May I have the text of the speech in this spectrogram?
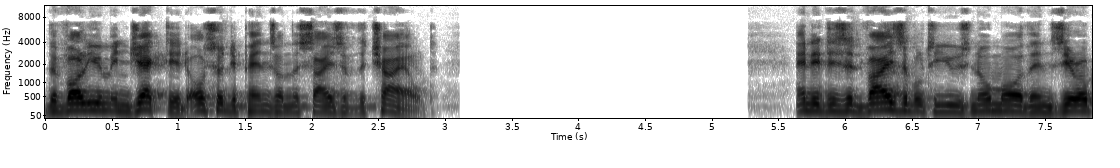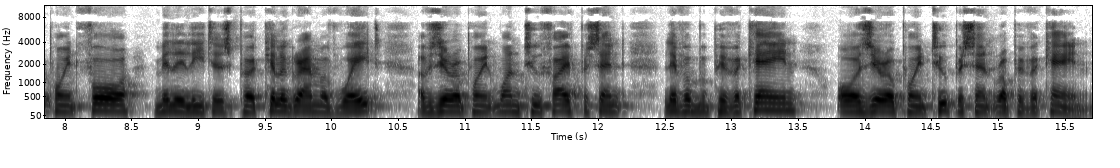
The volume injected also depends on the size of the child and it is advisable to use no more than 0.4 milliliters per kilogram of weight of 0.125% levobupivacaine or 0.2% ropivacaine.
